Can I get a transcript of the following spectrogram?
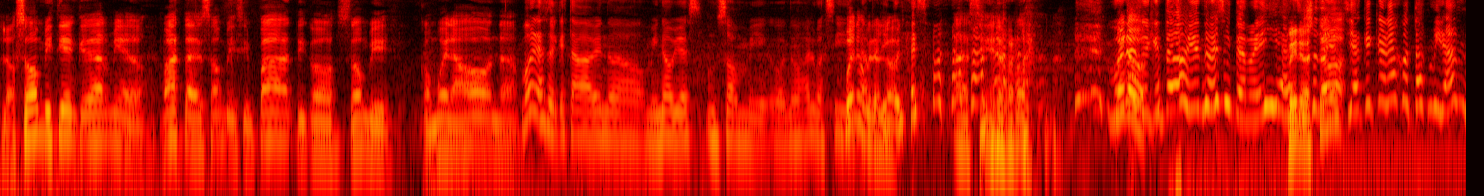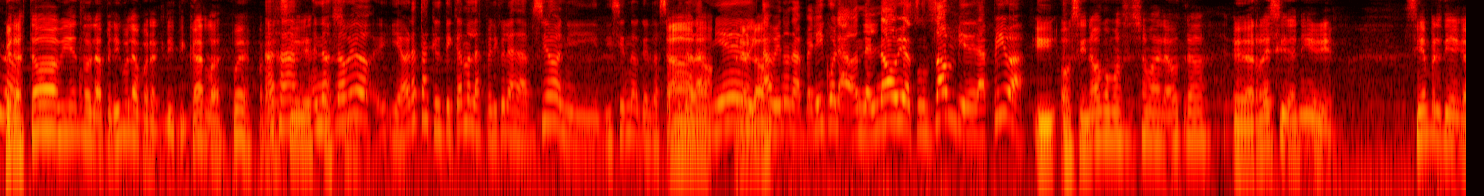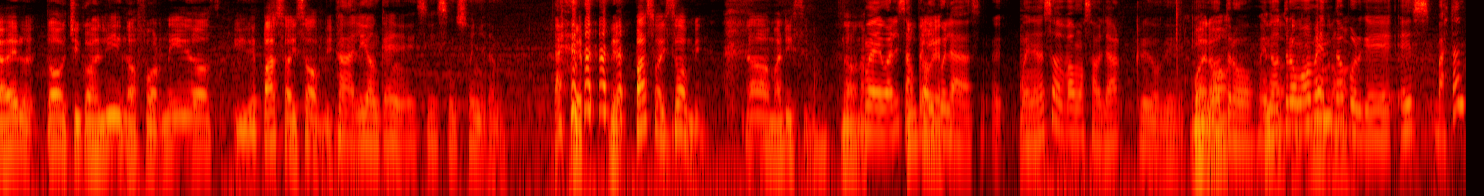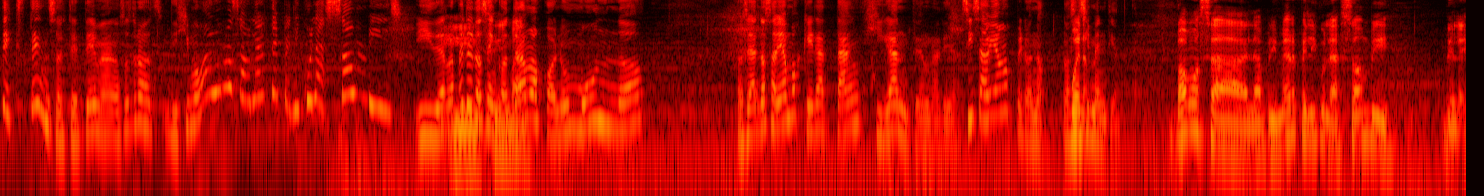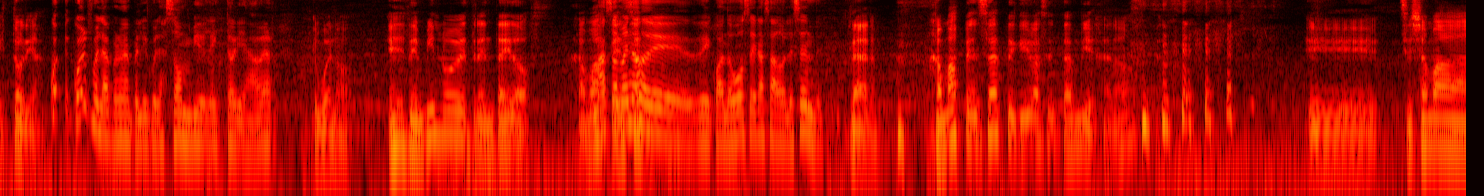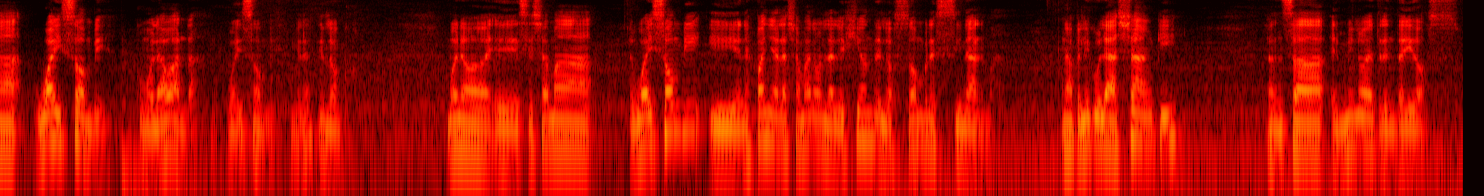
Los zombies tienen que dar miedo. Basta de zombies simpáticos, zombies con buena onda. Vos eras el que estaba viendo mi novio es un zombie o no, algo así. Bueno, pero lo-. Ah, sí, es verdad. Bueno, eras el que estabas viendo eso y te reías. pero y yo estaba- te decía, ¿qué carajo estás mirando? Pero estaba viendo la película para criticarla después, para Ajá, decir esto no, es veo, y ahora estás criticando las películas de acción y diciendo que los zombies No, no, dan miedo y estás viendo una película donde el novio es un zombie de la piba. Y, o si no, ¿cómo se llama la otra? Eh, Resident Evil. Siempre tiene que haber todos chicos lindos, fornidos, y de paso hay zombies. Ah, Leon Kennedy, sí, es un sueño también. De, de paso hay zombies. No, malísimo. No, no. bueno, igual esas Nunca películas, eh, bueno, eso vamos a hablar creo que Bueno, en otro en en otro otro- en momento otro momento. porque es bastante extenso este tema. Nosotros dijimos, "Ah, vamos a hablar de películas zombies y de repente Y nos encontramos mal. con un mundo o sea, no sabíamos que era tan gigante en realidad. Sí sabíamos, pero no. No Bueno. sé si me entiendo. Vamos a la primera película zombie de la historia. ¿Cuál, cuál fue la primera película zombie de la historia? A ver. Bueno, es de 1932. Jamás Más o menos de cuando vos eras adolescente. Claro. Jamás pensaste que iba a ser tan vieja, ¿no? Eh, se llama White Zombie, como la banda. White Zombie. Mirá qué loco. Bueno, eh, se llama White Zombie y en España la llamaron La Legión de los Hombres Sin Alma. Una película yankee lanzada en 1932.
